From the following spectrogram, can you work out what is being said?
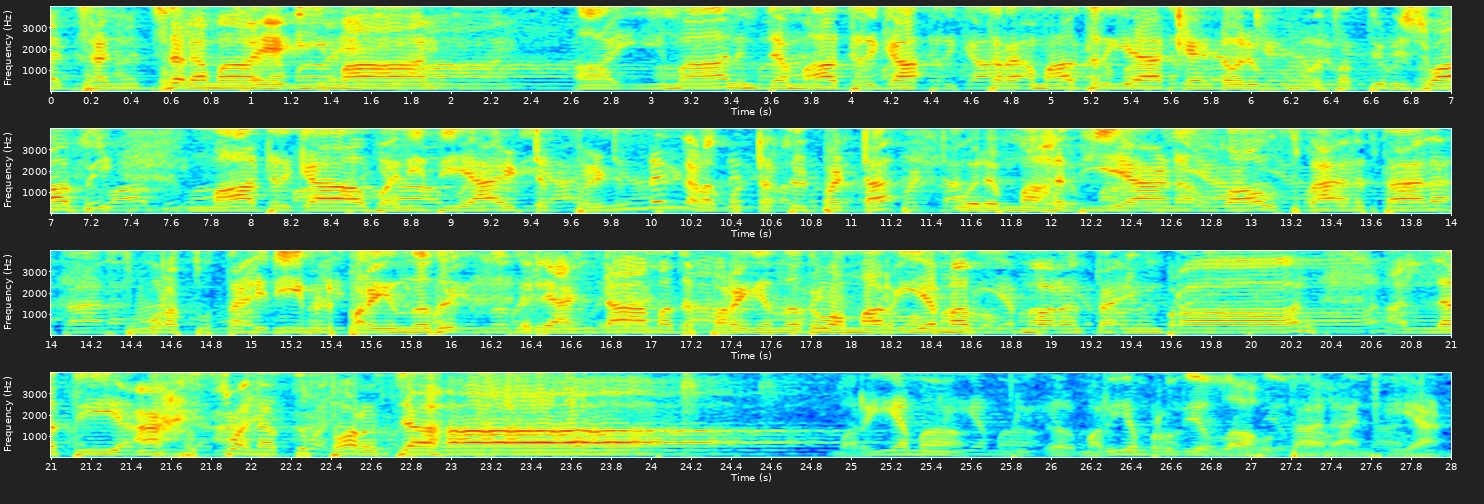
അചഞ്ചലമായ ഈമാൻ ആ ഈമാനിന്റെ മാതൃക ഇത്ര മാതൃകയാക്കേണ്ട ഒരു സത്യവിശ്വാസി മാതൃക വനിതയായിട്ട് പെണ്ണുങ്ങളെ കൂട്ടത്തിൽപ്പെട്ട ഒരു മഹതിയാണ് അള്ളാഹു സുബ്ഹാനഹു സൂറത്തു തഹരീമിൽ പറയുന്നത്. രണ്ടാമത് പറയുന്നത് മറിയം പ്രതി അള്ളാഹു അൻഹയാണ്.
